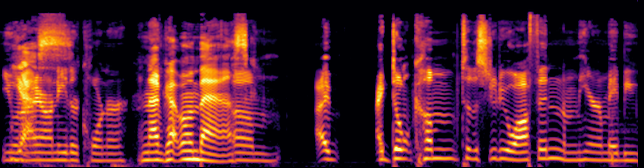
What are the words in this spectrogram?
You and I are on either corner. And I've got my mask. Um, I I don't come to the studio often. I'm here maybe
